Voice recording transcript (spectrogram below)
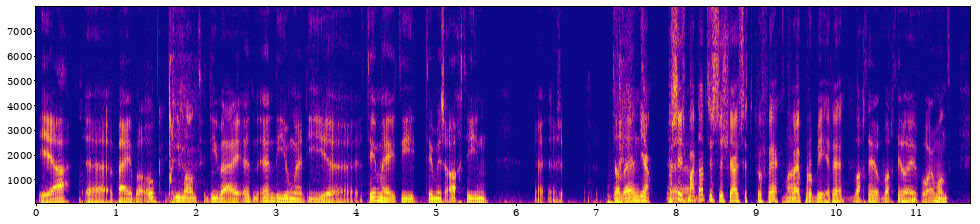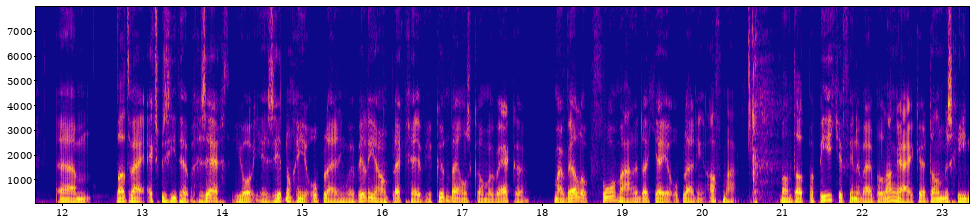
Ja, uh, wij hebben ook iemand die wij, en, en die jongen die uh, Tim heet, die Tim is 18, uh, talent. Ja, precies, maar dat is dus juist het gevecht. maar wij proberen. Wacht heel, wacht heel even hoor, want um, wat wij expliciet hebben gezegd, joh, je zit nog in je opleiding, we willen jou een plek geven, je kunt bij ons komen werken, maar wel op voorwaarde dat jij je opleiding afmaakt. Want dat papiertje vinden wij belangrijker dan misschien.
